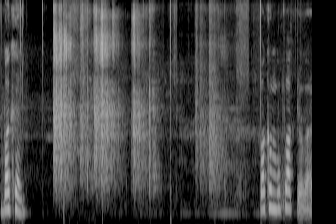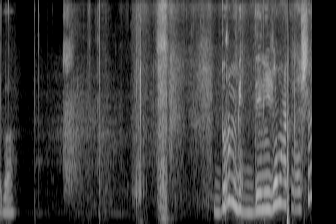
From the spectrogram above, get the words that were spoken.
Bakın. Bakın bu patlıyor galiba. Durun bir deneyeceğim arkadaşlar.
